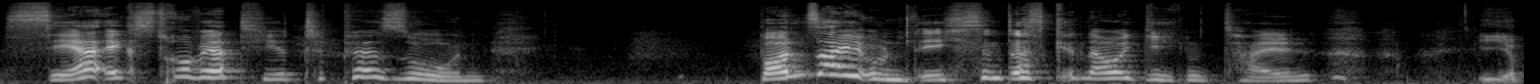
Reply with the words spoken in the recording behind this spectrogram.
sehr extrovertierte Person. Bonsai und ich sind das genaue Gegenteil. Yep.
